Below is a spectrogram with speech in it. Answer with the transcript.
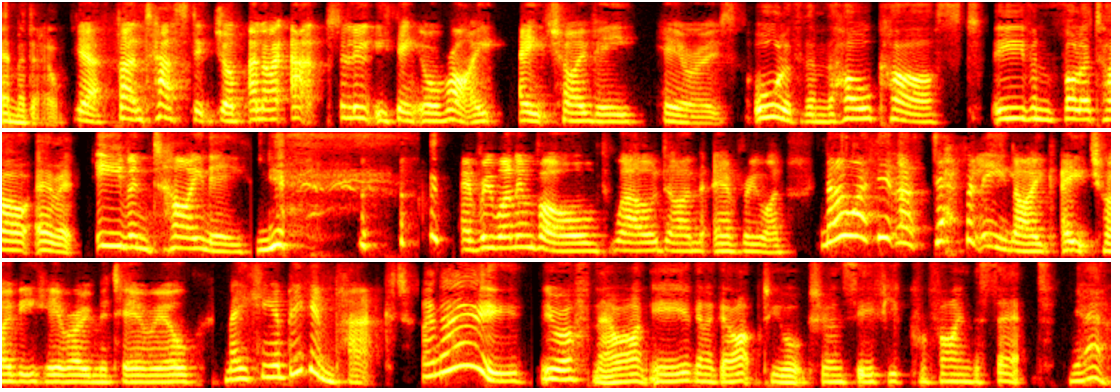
Emmerdale. Yeah, fantastic job. And I absolutely think you're right. HIV heroes, All of them, the whole cast, even volatile Eric. even tiny. Yeah. Everyone involved. Well done, everyone. No, I think that's definitely like HIV hero material, making a big impact. I know. You're off now, aren't you? You're going to go up to Yorkshire and see if you can find the set. Yeah,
